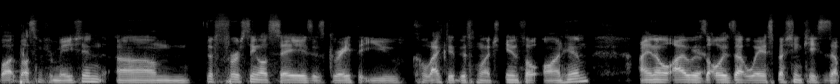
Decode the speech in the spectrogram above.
Lots of information. Um, the first thing I'll say is it's great that you've collected this much info on him. I know I was always that way, especially in cases that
